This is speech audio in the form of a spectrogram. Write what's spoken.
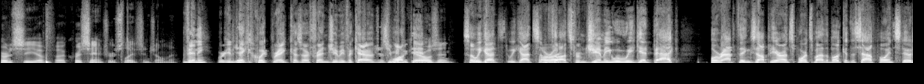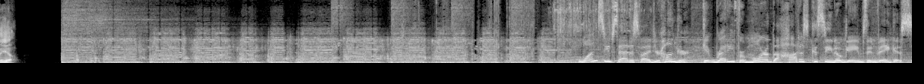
courtesy of uh, Chris Andrews, ladies and gentlemen. Vinny, we're going to Yes. take a quick break because our friend Jimmy Vaccaro just Jimmy walked Vaccaro's in. in. So we got we got some All right. thoughts from Jimmy when we get back. We'll wrap things up here on Sports by the Book at the South Point Studio. Once you've satisfied your hunger, get ready for more of the hottest casino games in Vegas.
